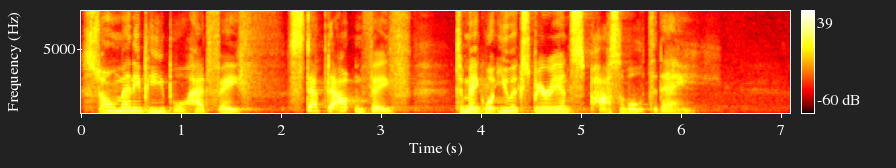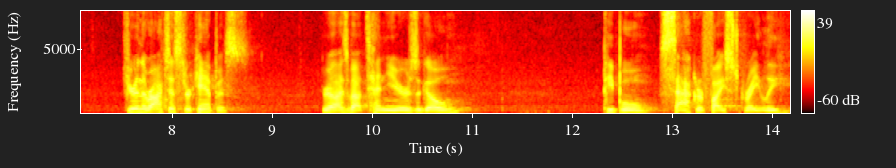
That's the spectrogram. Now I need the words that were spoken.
so many people had faith, stepped out in faith to make what you experience possible today. If you're in the Rochester campus, you realize about 10 years ago, people sacrificed greatly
